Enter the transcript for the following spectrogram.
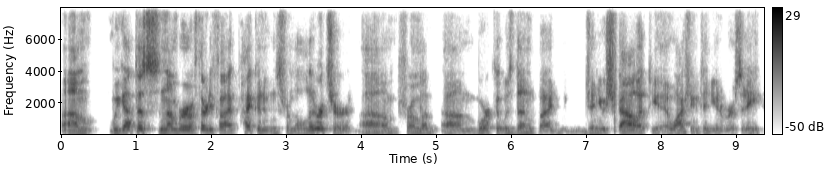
Um, we got this number of 35 piconewtons from the literature um, from a um, work that was done by Jinyu Shao at the, Washington University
